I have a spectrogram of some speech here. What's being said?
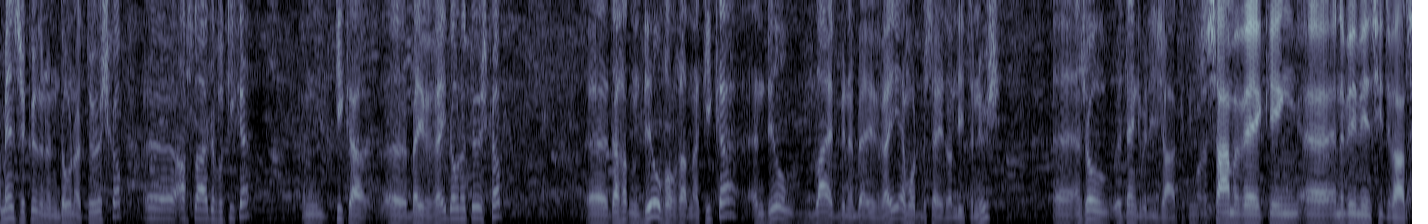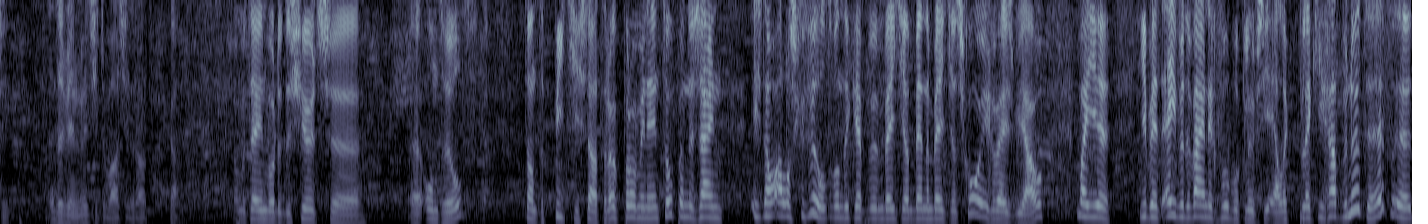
mensen kunnen een donateurschap eh, afsluiten voor Kika. Een Kika BVV donateurschap. Daar gaat een deel van gaat naar Kika, een deel blijft binnen BVV en wordt besteed aan die tenues. En zo denken we die zaak te Voor een financieren. samenwerking en een win-win situatie. Het is een win-win situatie inderdaad. Ja. Zometeen worden de shirts onthuld. Tante Pietje staat er ook prominent op. En er zijn, is nou alles gevuld, want ik heb een beetje, ben een beetje aan het schooien geweest bij jou. Maar je, je bent een van de weinige voetbalclubs die elk plekje gaat benutten, hè? Eh,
